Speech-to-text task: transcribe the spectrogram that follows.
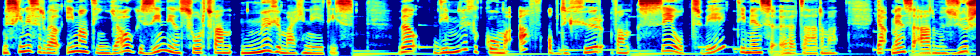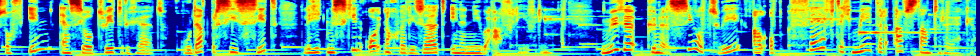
Misschien is er wel iemand in jouw gezin die een soort van muggenmagneet is. Wel, die muggen komen af op de geur van CO2 die mensen uitademen. Ja, mensen ademen zuurstof in en CO2 terug uit. Hoe dat precies zit, leg ik misschien ooit nog wel eens uit in een nieuwe aflevering. Muggen kunnen CO2 al op 50 meter afstand ruiken.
